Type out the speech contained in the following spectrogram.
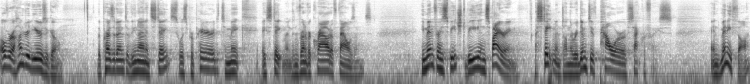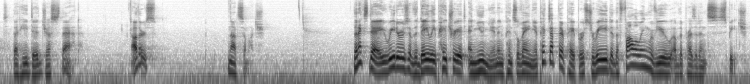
Over a hundred years ago, the President of the United States was prepared to make a statement in front of a crowd of thousands. He meant for his speech to be inspiring, a statement on the redemptive power of sacrifice. And many thought that he did just that. Others, not so much. The next day, readers of the Daily Patriot and Union in Pennsylvania picked up their papers to read the following review of the President's speech.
